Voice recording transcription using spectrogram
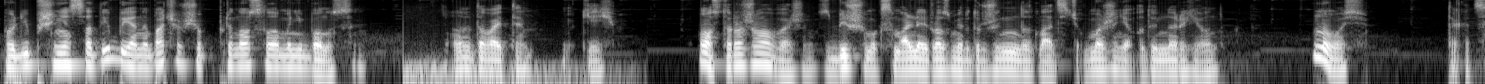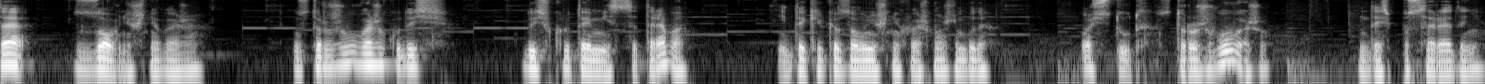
поліпшення садиби я не бачив, щоб приносило мені бонуси. Але давайте, окей. О, сторожова вежа. Збільшує максимальний розмір дружини на 12, обмеження один на регіон. Ну ось. Так, а це зовнішня вежа. У сторожову вежу кудись. кудись в круте місце треба. І декілька зовнішніх веж можна буде. Ось тут, сторожову вежу. Десь посередині.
